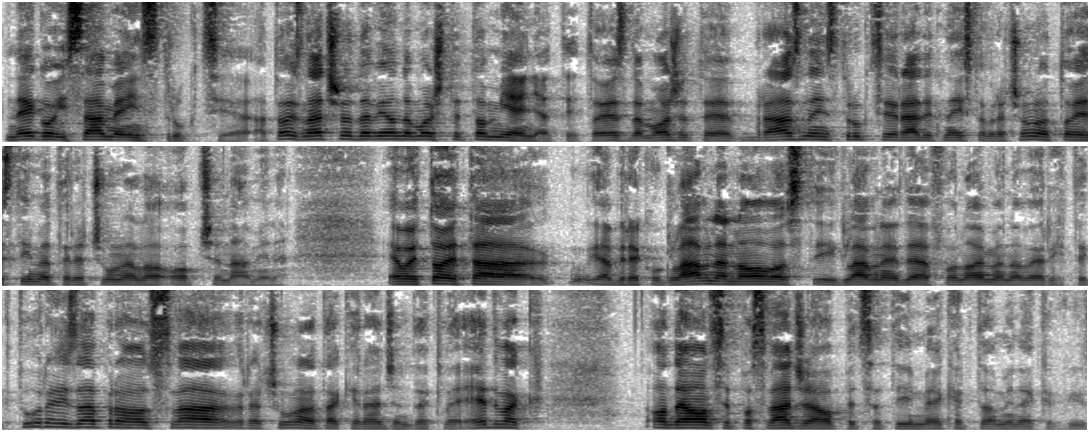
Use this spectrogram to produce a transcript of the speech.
nego i same instrukcije. A to je značilo da vi onda možete to mijenjati. To jest da možete razne instrukcije raditi na istom računalu, to jest imate računalo opće namjene. Evo i to je ta, ja bih rekao, glavna novost i glavna ideja von Neumannove arhitekture i zapravo sva računala, tak je rađen, dakle, Edvak, Onda on se posvađa opet sa tim Eckertom i nekakvi,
